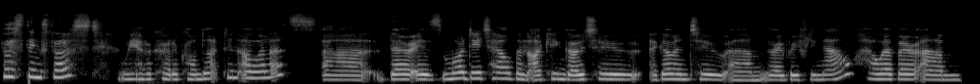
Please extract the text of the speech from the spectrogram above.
first things first, we have a code of conduct in OLS. Uh, there is more detail than I can go to uh, go into um, very briefly now. However, um,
